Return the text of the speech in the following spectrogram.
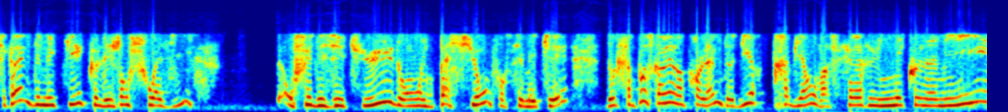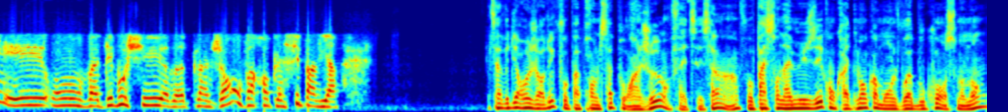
c'est quand même des métiers que les gens choisissent on fait des études, ont une passion pour ces métiers. Donc ça pose quand même un problème de dire très bien, on va faire une économie et on va débaucher euh, plein de gens, on va remplacer par l'IA. Ça veut dire aujourd'hui qu'il ne faut pas prendre ça pour un jeu, en fait, c'est ça Il hein? Ne faut pas s'en amuser concrètement comme on le voit beaucoup en ce moment?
